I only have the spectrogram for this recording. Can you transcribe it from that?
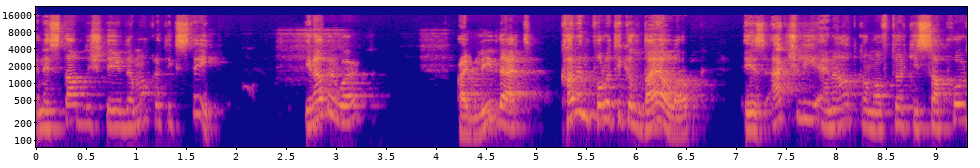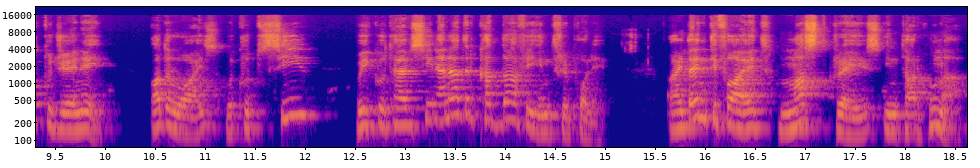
and establish their democratic state. In other words, I believe that current political dialogue is actually an outcome of Turkey's support to GNA. Otherwise, we could see we could have seen another Gaddafi in Tripoli. Identified mass graves in Tarhuna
